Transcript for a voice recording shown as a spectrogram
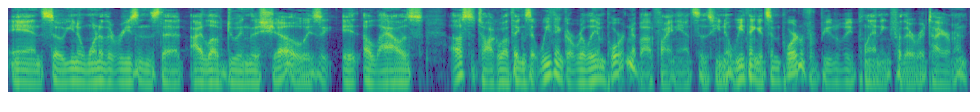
And so, you know, one of the reasons that I love doing this show is it, it allows us to talk about things that we think are really important about finances. You know, we think it's important for people to be planning for their retirement.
